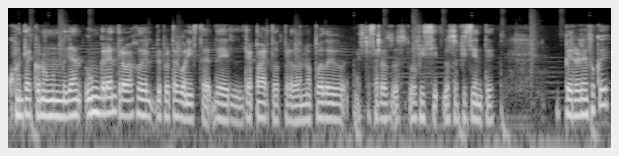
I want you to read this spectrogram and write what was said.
cuenta con un gran, un gran trabajo del, protagonista, del reparto, perdón, no puedo expresar lo, suficiente. Pero el enfoque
